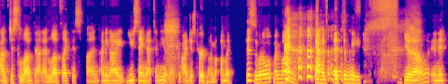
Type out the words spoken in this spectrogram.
i just love that. I love like this un i mean i you saying that to me is like i just heard my mom i'm like this is what i want my mom to have said to me you know? And it,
